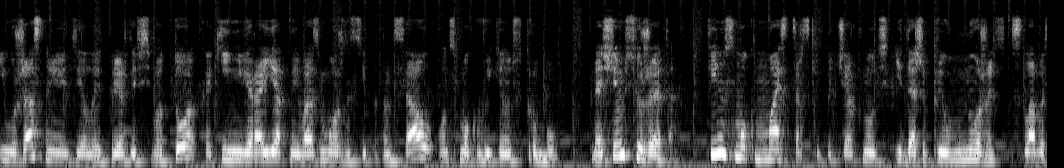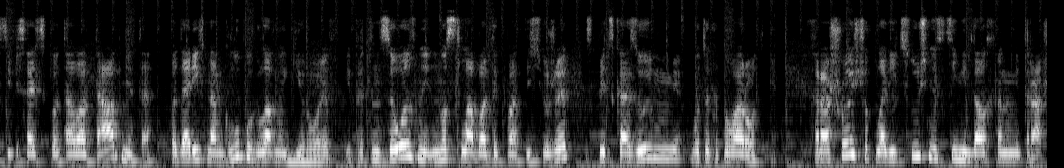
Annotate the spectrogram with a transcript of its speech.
и ужасным ее делает прежде всего то, какие невероятные возможности и потенциал он смог выкинуть в трубу. Начнем с сюжета. Фильм смог мастерски подчеркнуть и даже приумножить слабости писательского таланта Абнета, подарив нам глупых главных героев и претенциозный, но слабо адекватный сюжет с предсказуемыми вот это поворотами. Хорошо еще плодить сущности не дал хронометраж.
